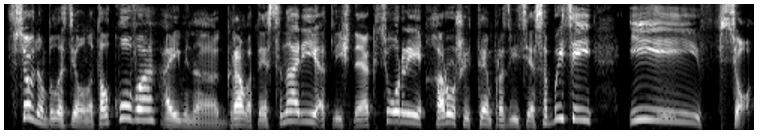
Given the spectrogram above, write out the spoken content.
Все в нем было сделано толково, а именно грамотные сценарии, отличные актеры, хороший темп развития событий и все.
